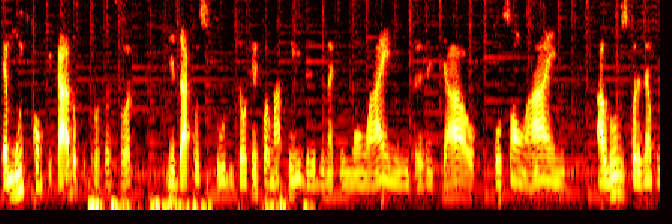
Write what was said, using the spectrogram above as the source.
É muito complicado para o professor lidar com isso tudo. Então aquele formato híbrido, né? Com online e presencial, ou só online alunos, por exemplo,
